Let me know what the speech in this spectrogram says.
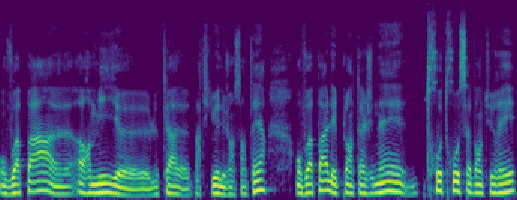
on voit pas, euh, hormis euh, le cas particulier des gens sans terre, on voit pas les Plantagenets trop trop s'aventurer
